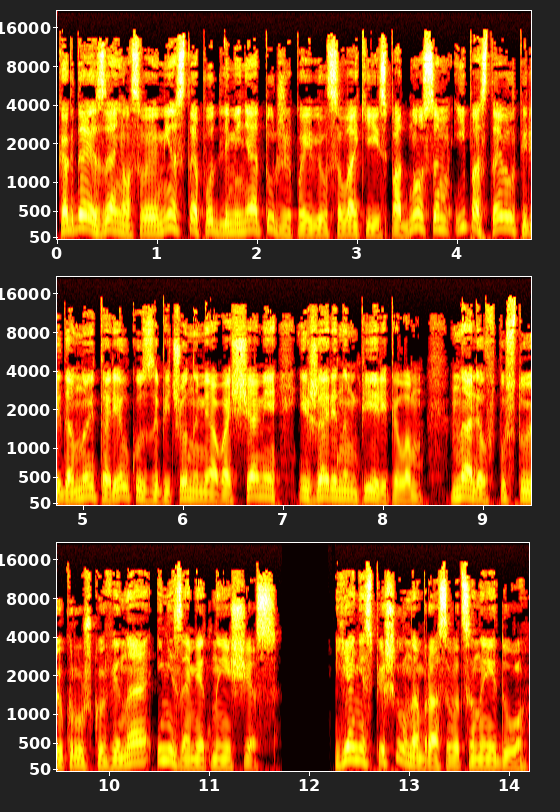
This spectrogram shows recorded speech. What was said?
Когда я занял свое место, подле меня тут же появился лакей с подносом и поставил передо мной тарелку с запеченными овощами и жареным перепелом, налил в пустую кружку вина и незаметно исчез. Я не спешил набрасываться на еду,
